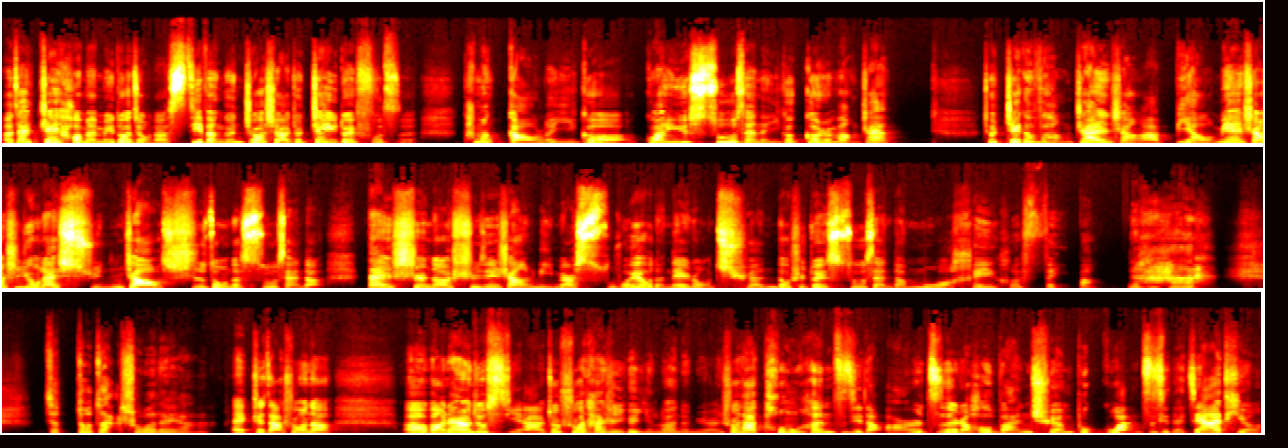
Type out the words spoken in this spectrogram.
而在这后面没多久呢，Steven 跟 Joshua 就这一对父子，他们搞了一个关于 Susan 的一个个人网站。就这个网站上啊，表面上是用来寻找失踪的 Susan 的，但是呢，实际上里面所有的内容全都是对 Susan 的抹黑和诽谤啊！这都咋说的呀？哎，这咋说呢？呃，网站上就写啊，就说她是一个淫乱的女人，说她痛恨自己的儿子，然后完全不管自己的家庭，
